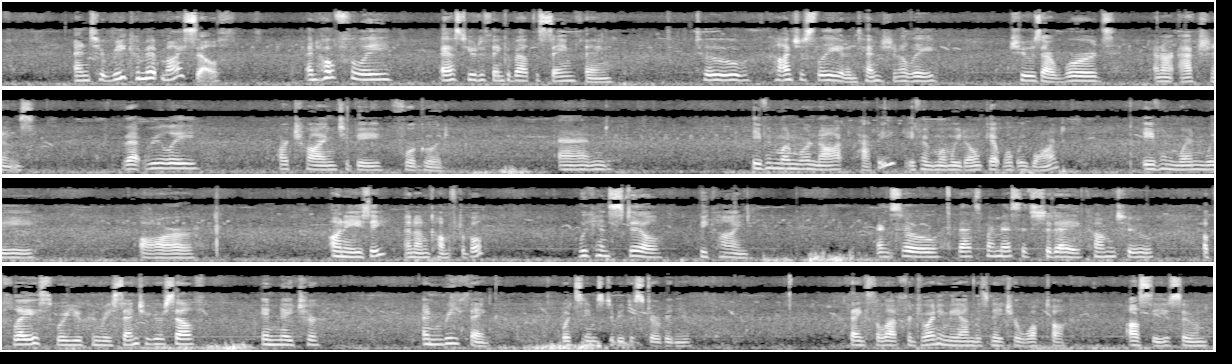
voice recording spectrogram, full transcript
and to recommit myself, and hopefully ask you to think about the same thing to consciously and intentionally choose our words and our actions that really are trying to be for good. And even when we're not happy, even when we don't get what we want, even when we are uneasy and uncomfortable, we can still be kind and so that's my message today. Come to a place where you can recenter yourself in nature and rethink what seems to be disturbing you. Thanks a lot for joining me on this nature walk talk. I'll see you soon.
